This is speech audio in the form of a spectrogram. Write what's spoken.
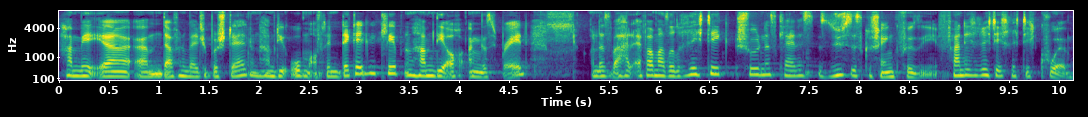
haben wir ihr ähm, davon welche bestellt und haben die oben auf den Deckel geklebt und haben die auch angesprayt. Und das war halt einfach mal so ein richtig schönes, kleines, süßes Geschenk für sie. Fand ich richtig, richtig cool.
